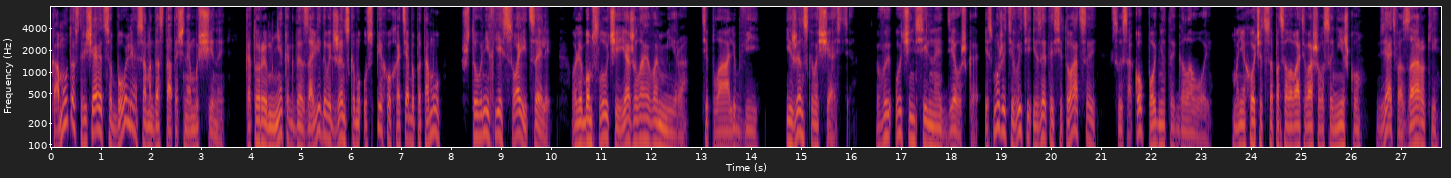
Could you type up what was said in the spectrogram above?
Кому-то встречаются более самодостаточные мужчины, которым некогда завидовать женскому успеху хотя бы потому, что у них есть свои цели. В любом случае, я желаю вам мира, тепла, любви и женского счастья. Вы очень сильная девушка и сможете выйти из этой ситуации с высоко поднятой головой. Мне хочется поцеловать вашего сынишку, взять вас за руки,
